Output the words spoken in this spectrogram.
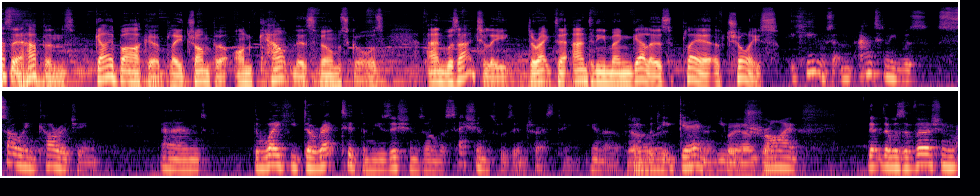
As it happens, Guy Barker played trumpet on countless film scores and was actually director Anthony Minghella's player of choice. he was um, Anthony was so encouraging, and the way he directed the musicians on the sessions was interesting. You know, he Oh, would right. again Okay, he very would hands-on. try. And, there, there was a version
